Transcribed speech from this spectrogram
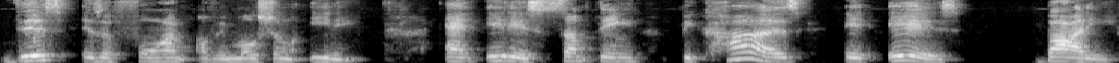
This is a form of emotional eating. And it is something because it is body,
